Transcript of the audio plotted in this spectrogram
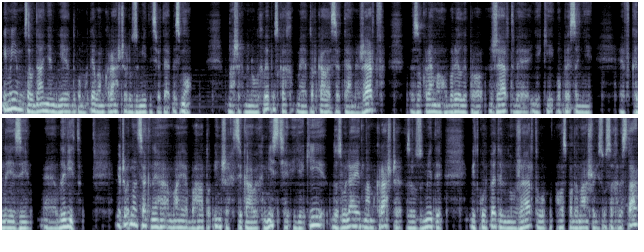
і моїм завданням є допомогти вам краще розуміти святе письмо. В наших минулих випусках ми торкалися теми жертв, зокрема, говорили про жертви, які описані в книзі е, Левіт. І, очевидно, ця книга має багато інших цікавих місць, які дозволяють нам краще зрозуміти відкупительну жертву Господа нашого Ісуса Христа,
